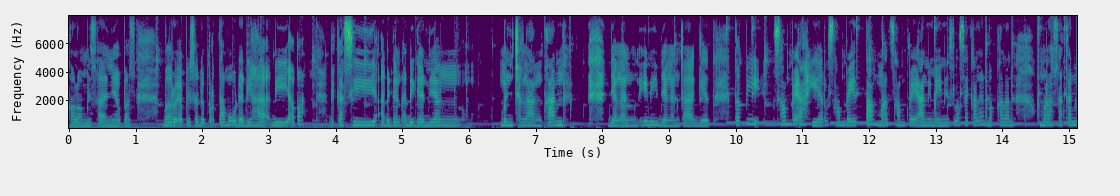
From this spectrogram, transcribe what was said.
kalau misalnya pas baru episode pertama udah di, di apa dikasih adegan-adegan yang mencengangkan jangan ini jangan kaget. Tapi sampai akhir sampai tamat sampai anime ini selesai kalian bakalan merasakan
